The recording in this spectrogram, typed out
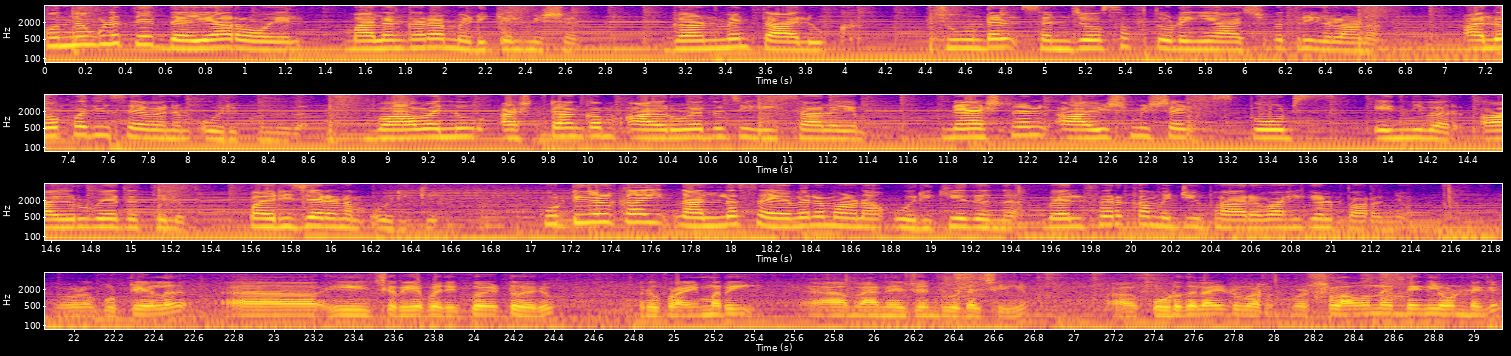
കുന്നംകുളത്തെ Daya royal Malankara medical mission government taluk Choondal saint Joseph തുടങ്ങിയ ആശുപത്രികളാണ് അലോപ്പതി സേവനം ഒരുക്കുന്നത്. വാവന്നൂർ അഷ്ടാംഗം ആയുർവേദ ചികിത്സാലയം നാഷണൽ ആയുഷ് മിഷൻ സ്പോർട്സ് എന്നിവർ ആയുർവേദത്തിലും പരിചരണം ഒരുക്കി. കുട്ടികൾക്കായി നല്ല സേവനമാണ് ഒരുക്കിയതെന്ന് വെൽഫെയർ കമ്മിറ്റി ഭാരവാഹികൾ പറഞ്ഞു. ഇവിടെ കുട്ടികൾ ഈ ചെറിയ പരിക്കുമായിട്ട് വരും. ഒരു പ്രൈമറി മാനേജ്മെന്റ് ഇവിടെ ചെയ്യും. കൂടുതലായിട്ട് വഷളാവുന്ന എന്തെങ്കിലും ഉണ്ടെങ്കിൽ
